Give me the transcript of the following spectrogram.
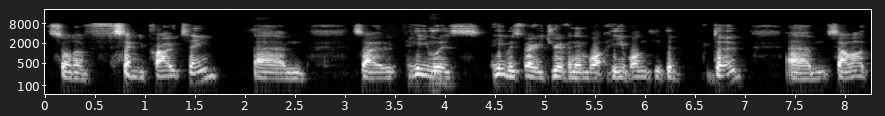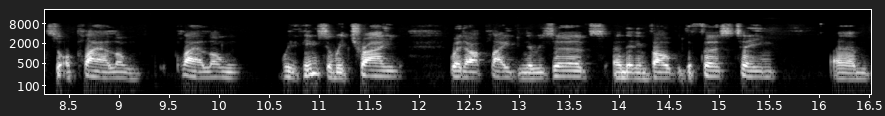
sort of semi-pro team. Um, so he was he was very driven in what he wanted to do. Um, so I'd sort of play along, play along with him. So we'd train, whether I played in the reserves and then involved with the first team. Um,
